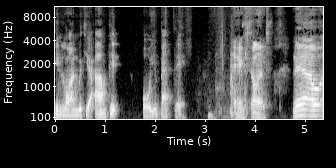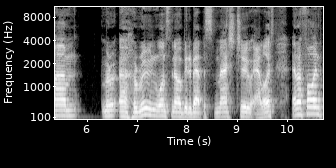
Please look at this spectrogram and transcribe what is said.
in line with your armpit or your bat there. Excellent. Now, um, uh, Haroon wants to know a bit about the smash too, Alois. And I find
